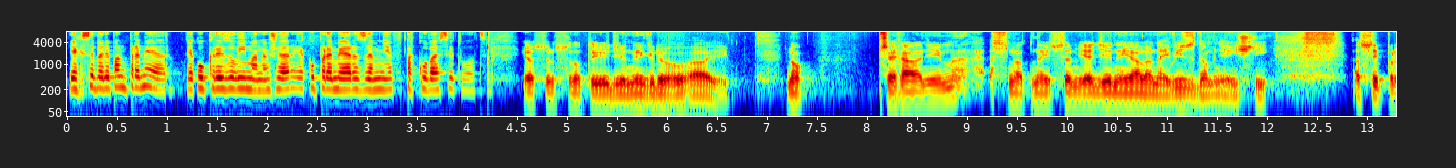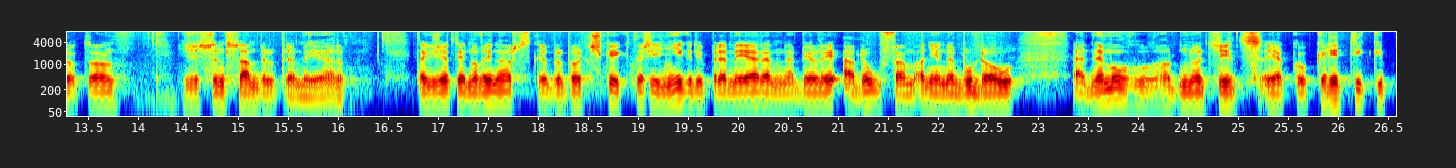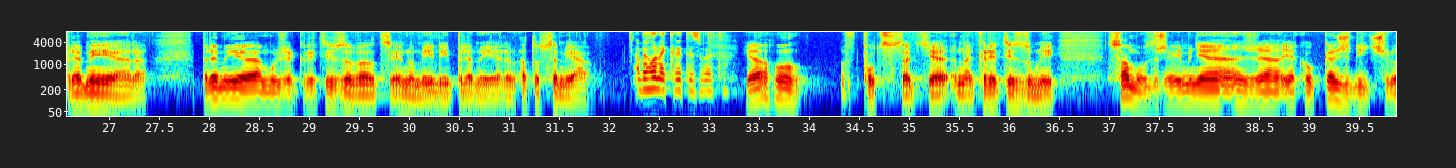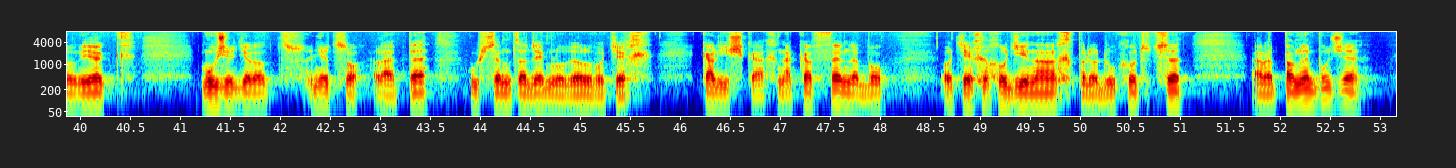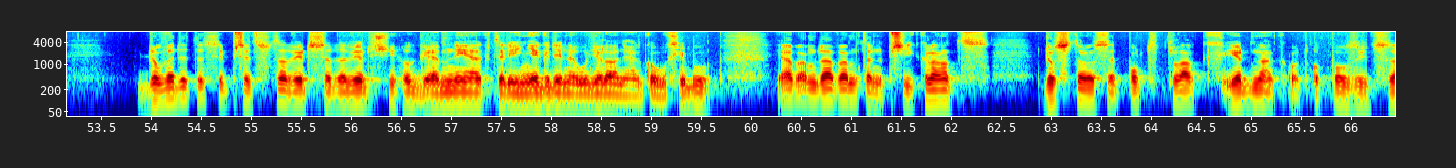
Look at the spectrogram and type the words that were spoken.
Jak se vede pan premiér? Jako krizový manažer, jako premiér země v takové situaci? Já jsem snad jediný, kdo ho hájí. No, přeháním, snad nejsem jediný, ale nejvýznamnější. Asi proto, že jsem sám byl premiér. Takže ty novinářské blbočky, kteří nikdy premiérem nebyli a doufám ani nebudou, nemohu hodnotit jako kritiky premiéra. Premiéra může kritizovat jenom jiný premiér a to jsem já. A vy ho nekritizujete? Já ho v podstatě nekritizuji. Samozřejmě, že jako každý člověk může dělat něco lépe. Už jsem tady mluvil o těch kalíškách na kafe nebo o těch hodinách pro důchodce, ale pane Bože, dovedete si představit sedavětšího gémnia, který někdy neudělá nějakou chybu? Já vám dávám ten příklad. Dostal se pod tlak jednak od opozice,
